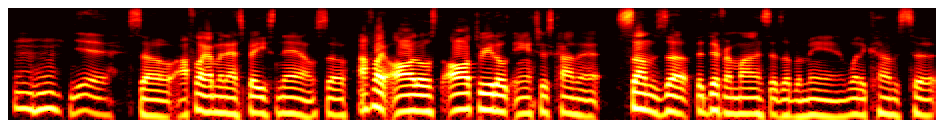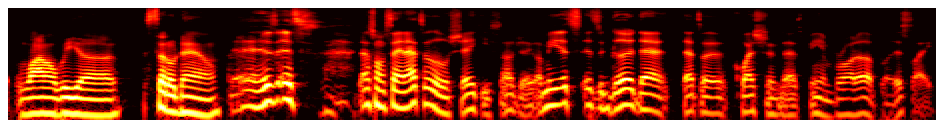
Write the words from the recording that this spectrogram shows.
Yeah. So I feel like I'm in that space now. So I feel like all those, all three of those answers kind of sums up the different mindsets of a man when it comes to why don't we uh settle down. It's, it's that's what I'm saying. That's a little shaky subject. I mean, it's it's good that that's a question that's being brought up, but it's like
